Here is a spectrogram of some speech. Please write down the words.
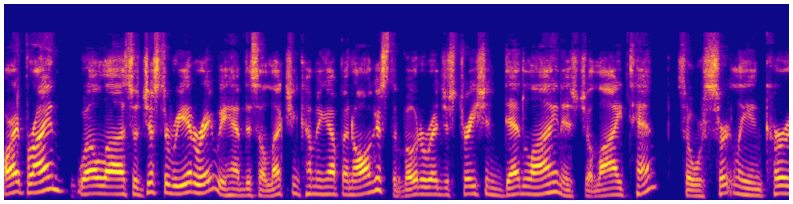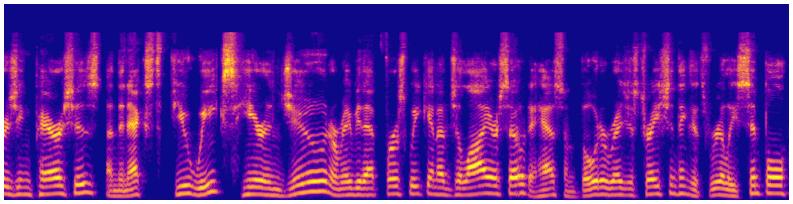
All right, Brian. Well, uh, so just to reiterate, we have this election coming up in August. The voter registration deadline is July 10th. So we're certainly encouraging parishes in the next few weeks here in June, or maybe that first weekend of July or so, to have some voter registration things. It's really simple.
